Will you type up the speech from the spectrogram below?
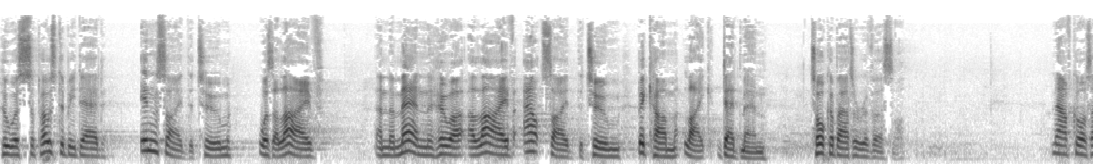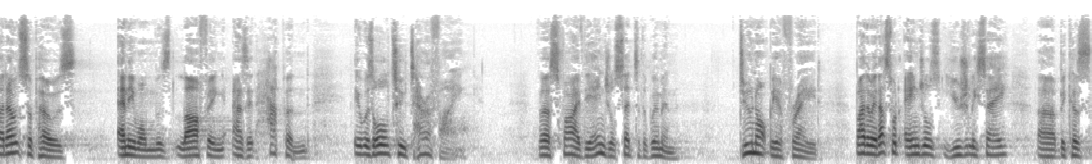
who was supposed to be dead inside the tomb was alive and the men who are alive outside the tomb become like dead men. Talk about a reversal. Now, of course, I don't suppose anyone was laughing as it happened. It was all too terrifying. Verse 5 the angel said to the women, Do not be afraid. By the way, that's what angels usually say uh, because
